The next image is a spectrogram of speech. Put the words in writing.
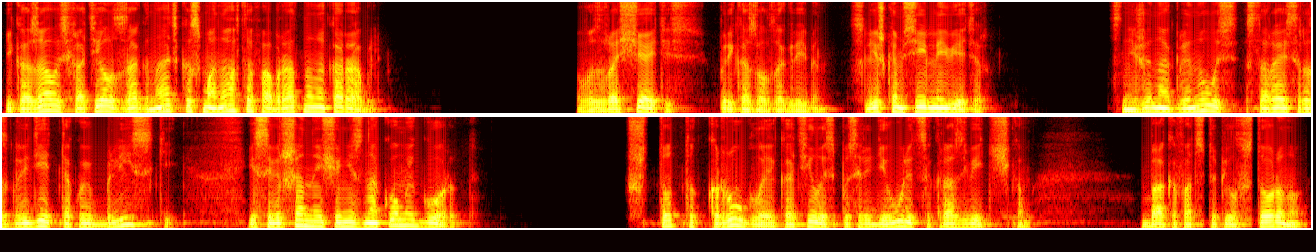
и, казалось, хотел загнать космонавтов обратно на корабль. «Возвращайтесь», — приказал Загребин. «Слишком сильный ветер». Снежина оглянулась, стараясь разглядеть такой близкий и совершенно еще незнакомый город. Что-то круглое катилось посреди улицы к разведчикам. Баков отступил в сторону.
